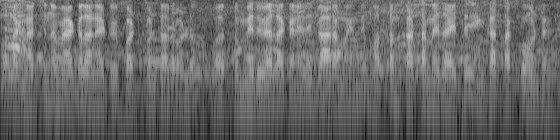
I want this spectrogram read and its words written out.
వాళ్ళకి నచ్చిన మేకలు అనేటివి పట్టుకుంటారు వాళ్ళు. తొమ్మిది వేలకు అనేది బేరం అయింది. మొత్తం కట్ట మీద అయితే ఇంకా తక్కువ ఉంటుంది.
